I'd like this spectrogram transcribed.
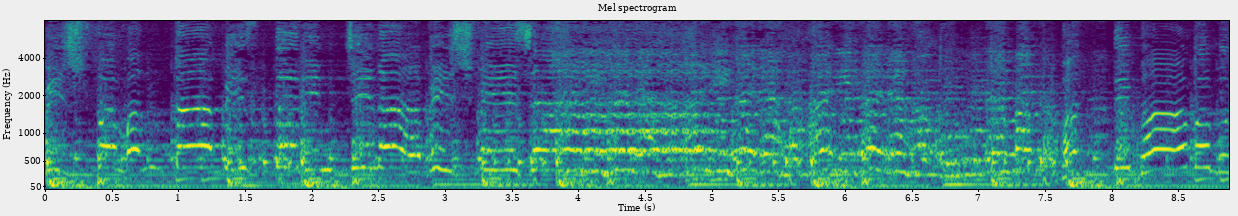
విశ్వమంతా విస్తరించిన విశ్వేశ. భక్తి భావము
